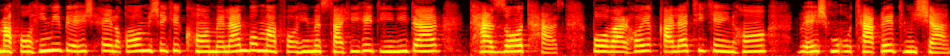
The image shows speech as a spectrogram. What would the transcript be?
مفاهیمی بهش القا میشه که کاملا با مفاهیم صحیح دینی در تضاد هست. باورهای غلطی که اینها بهش معتقد میشن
